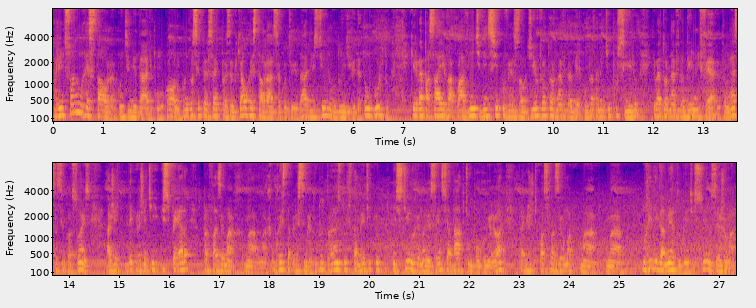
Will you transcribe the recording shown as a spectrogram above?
A gente só não restaura a continuidade com o cólon quando você percebe, por exemplo, que ao restaurar essa continuidade, o intestino do, do indivíduo é tão curto que ele vai passar a evacuar 20, 25 vezes ao dia, o que vai tornar a vida dele completamente impossível, que vai tornar a vida dele um inferno. Então, nessas situações, a gente, a gente espera para fazer uma, uma, uma, um restabelecimento do trânsito, justamente que o intestino remanescente se adapte um pouco melhor, para que a gente possa fazer uma, uma, um religamento do intestino, ou seja, uma,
